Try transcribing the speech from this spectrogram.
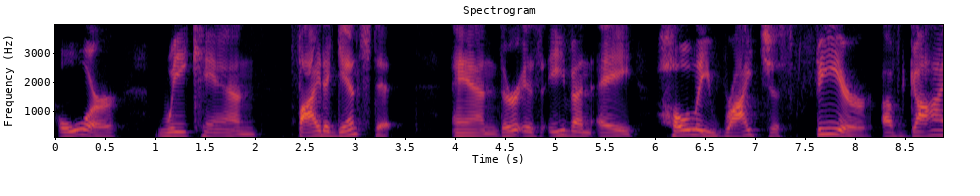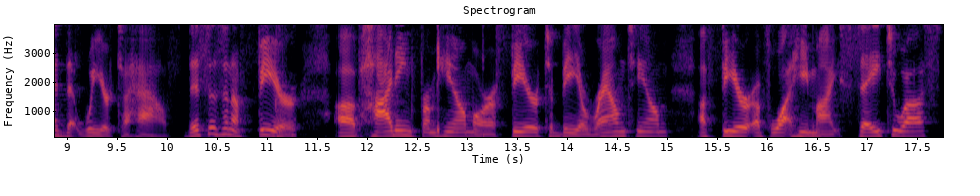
or we can fight against it. And there is even a holy, righteous fear of God that we are to have. This isn't a fear of hiding from Him or a fear to be around Him, a fear of what He might say to us,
